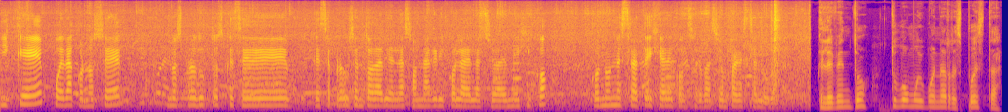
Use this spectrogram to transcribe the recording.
y que pueda conocer los productos que se, que se producen todavía en la zona agrícola de la Ciudad de México con una estrategia de conservación para este lugar. El evento tuvo muy buena respuesta,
